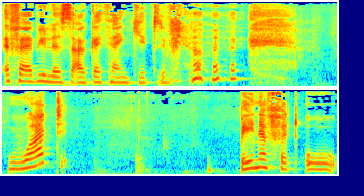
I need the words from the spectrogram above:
Fabulous. Okay, thank you. what benefit or,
